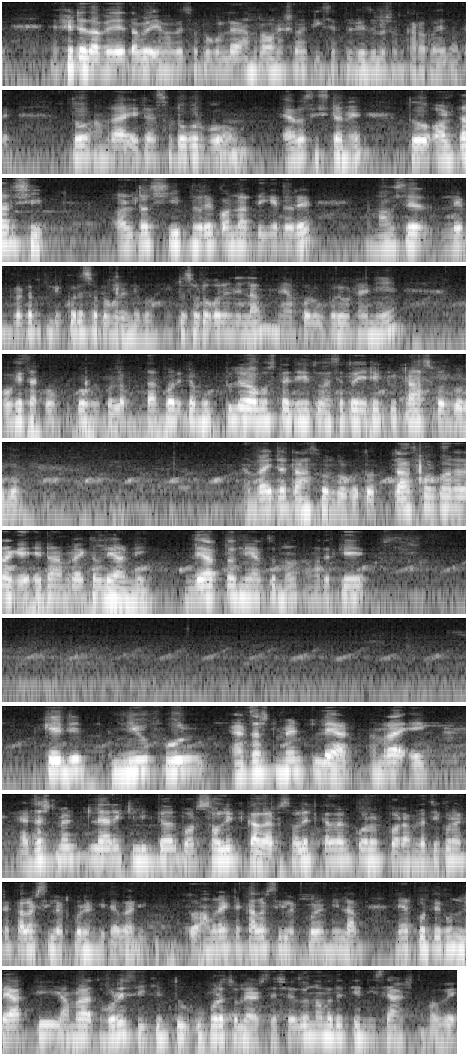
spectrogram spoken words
ফেটে যাবে। তারপরে এভাবে ছোট করলে আমরা অনেক সময় পিকচারটা রেজুলেশন খারাপ হয়ে যাবে। তো আমরা এটা ছোট করব অ্যারো সিস্টেমে তো অল্টার শিফট অল্টার শিফট ধরে কর্নার দিকে ধরে মাউসের লেফট বাটন ক্লিক করে ছোট করে নেব। একটু ছোট করে নিলাম নেওয়ার পর উপরে উঠায় নিয়ে ওকে ওকে করলাম। তারপর এটা মুভ টুলের অবস্থায় যেহেতু আছে, তো এটা একটু ট্রান্সফার করব। আমরা এটা ট্রান্সফার করব। তো ট্রান্সফার করার আগে এটা আমরা একটা লেয়ার নেই। লেয়ারটা নেওয়ার জন্য আমাদেরকে credit new fill adjustment layer আমরা এই অ্যাডজাস্টমেন্ট লেয়ারে ক্লিক দেওয়ার পর সলিড কালার সলিড কালার করার পর আমরা যে কোনো একটা কালার সিলেক্ট করে নিতে পারি। তো আমরা একটা কালার সিলেক্ট করে নিলাম নেওয়ার পর দেখুন লেয়ারটি আমরা ধরেছি কিন্তু উপরে চলে আসছে, সেজন্য আমাদেরকে নিচে আসতে হবে।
